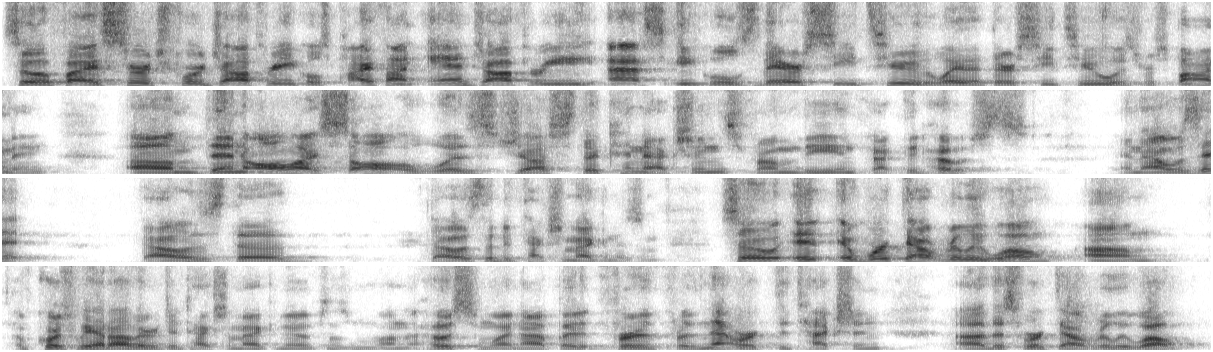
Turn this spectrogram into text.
So if I search for JA3 equals Python and JA3S equals their C2, the way that their C2 was responding, um, then all I saw was just the connections from the infected hosts. And that was it. That was the, that was the detection mechanism. So it, it worked out really well. Um, of course, we had other detection mechanisms on the host and whatnot, but for, for the network detection, uh, this worked out really well.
